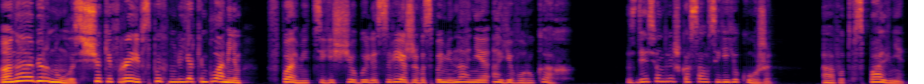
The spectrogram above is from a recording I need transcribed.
Она обернулась, щеки Фрей вспыхнули ярким пламенем. В памяти еще были свежие воспоминания о его руках. Здесь он лишь касался ее кожи, а вот в спальне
